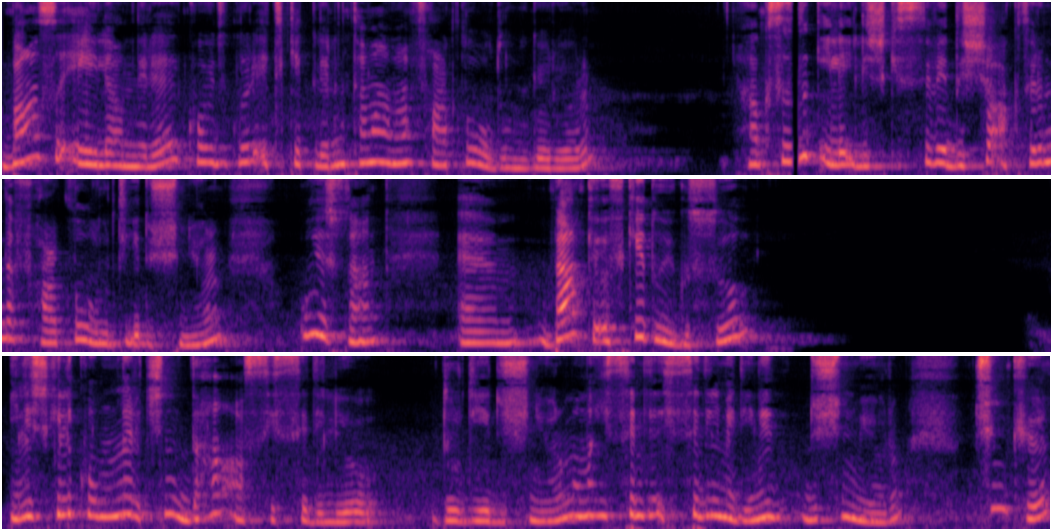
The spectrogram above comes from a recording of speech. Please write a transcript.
bazı eylemlere koydukları etiketlerin tamamen farklı olduğunu görüyorum. Haksızlık ile ilişkisi ve dışı aktarım da farklı olur diye düşünüyorum. O yüzden Ee, belki öfke duygusu ilişkili konular için daha az hissediliyordur diye düşünüyorum ama hissedilmediğini düşünmüyorum. Çünkü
